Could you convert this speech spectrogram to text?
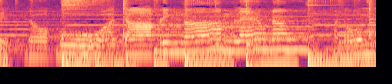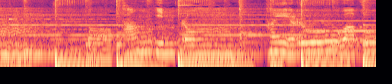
ติดดอกบัวจากริมน้ำแล้วนั่งพนม บอกทั้งอินพรม ให้รู้ว่าผู้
